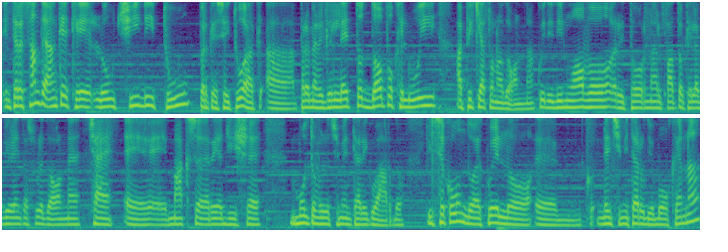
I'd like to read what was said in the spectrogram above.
Interessante anche che lo uccidi tu, perché sei tu a, a premere il grilletto dopo che lui ha picchiato una donna. Quindi di nuovo ritorna il fatto che la violenza sulle donne c'è e Max reagisce molto velocemente a riguardo. Il secondo è quello ehm, nel cimitero di Oboken.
